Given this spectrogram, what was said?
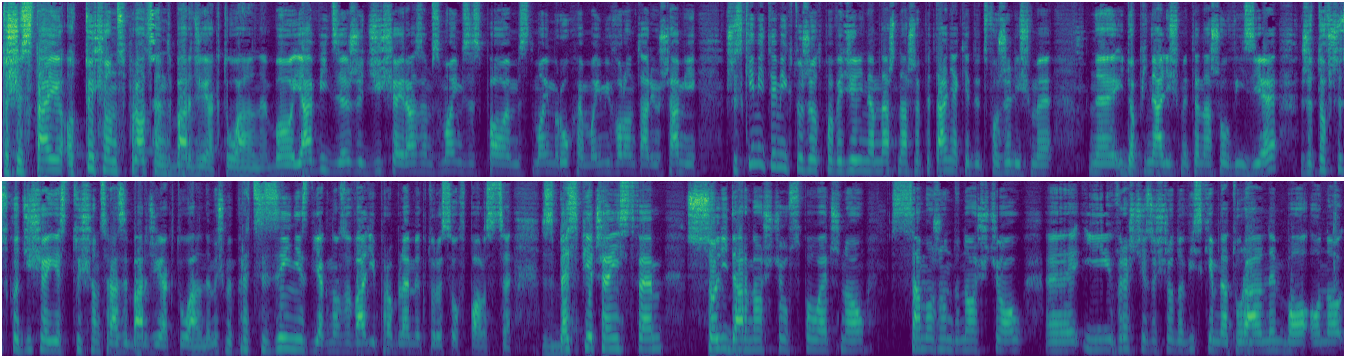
To się staje o tysiąc procent bardziej aktualne, bo ja widzę, że dzisiaj razem z moim zespołem, z moim ruchem, moimi wolontariuszami, wszystkimi tymi, którzy odpowiedzieli nam na nasze pytania, kiedy tworzyliśmy e, i dopinaliśmy tę naszą wizję, że to wszystko dzisiaj jest tysiąc razy bardziej aktualne. Myśmy precyzyjnie zdiagnozowali problemy, które są w Polsce z bezpieczeństwem, z solidarnością społeczną, z samorządnością e, i wreszcie ze środowiskiem naturalnym, bo ono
